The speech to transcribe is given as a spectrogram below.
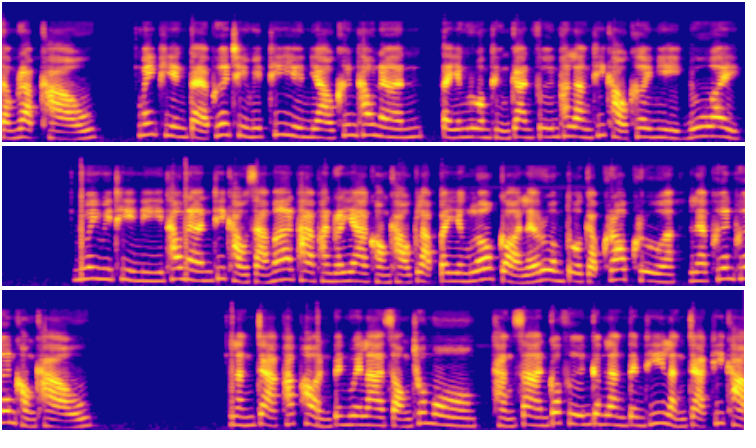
สำหรับเขา ไม่เพียงแต่เพื่อชีวิตที่ยืนยาวขึ้นเท่านั้น แต่ยังรวมถึงการฟื้นพลังที่เขาเคยมีอีกด้วย ด้วยวิธีนี้เท่านั้นที่เขาสามารถพาภรรยาของเขากลับไปยังโลกก่อนและรวมตัวกับครอบครัว และเพื่อนๆของเขา หลังจากพักผ่อนเป็นเวลาสองชั่วโมง ถังซานก็ฟื้นกำลังเต็มที่หลังจากที่เขา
